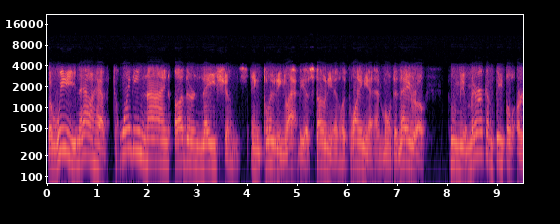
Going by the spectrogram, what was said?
but we now have 29 other nations, including Latvia, Estonia, and Lithuania, and Montenegro, whom the American people are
